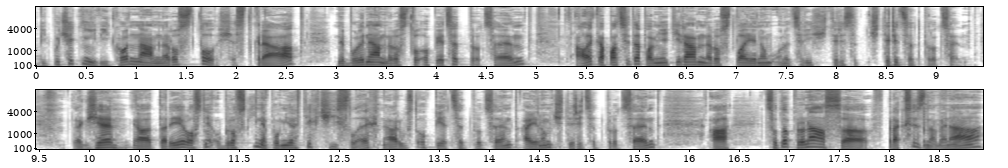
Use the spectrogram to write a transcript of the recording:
výpočetní výkon nám narostl šestkrát, neboli nám narostl o 500% ale kapacita paměti nám narostla jenom o necelých 40, 40 Takže eh, tady je vlastně obrovský nepoměr v těch číslech, nárůst o 500% a jenom 40% A co to pro nás v praxi znamená?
